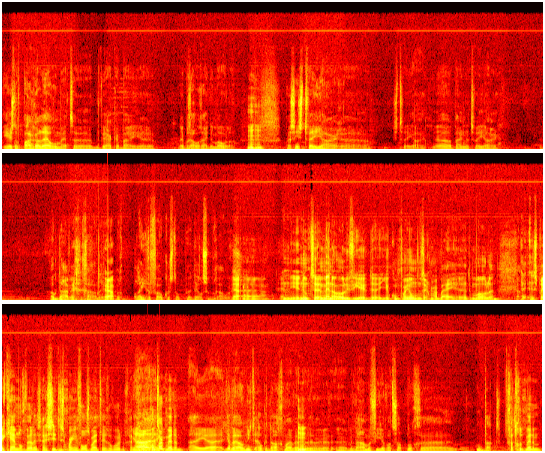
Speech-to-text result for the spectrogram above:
eerst nog parallel met eh, werken bij, eh, bij Brouwerij de Molen. Mhm. Maar sinds twee jaar, is twee jaar, ja, bijna twee jaar, ook daar weggegaan. En Ja. alleen gefocust op uh, Delftse Brouwers. Ja, ja. En je noemt eh, Menno Olivier de, je compagnon zeg maar, bij eh, de molen. Eh, spreek je hem nog wel eens? Hij zit in Spanje volgens mij tegenwoordig. Heb Ja, je nog contact hij- met hem? Hij, eh, jawel, niet elke dag, maar we Hm. hebben eh, eh, met name via WhatsApp nog eh, contact. Gaat het goed met hem?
